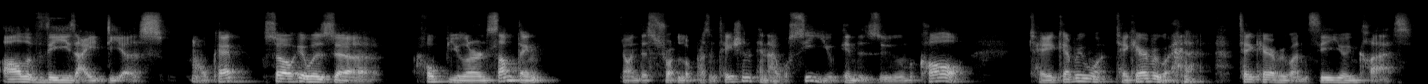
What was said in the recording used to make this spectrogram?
all of these ideas. Okay, so it was. Uh, hope you learned something on this short little presentation, and I will see you in the Zoom call. Take everyone. Take care, everyone. take care, everyone. See you in class.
